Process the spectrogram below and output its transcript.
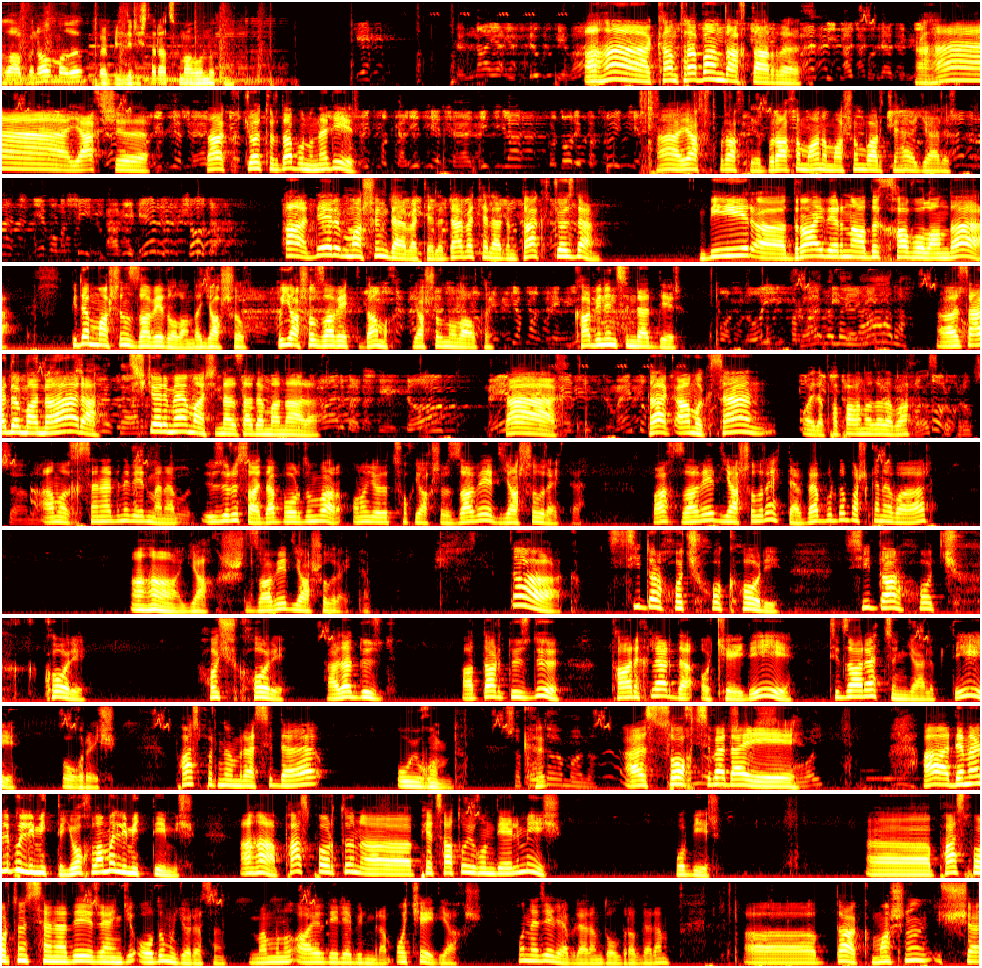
kanala abunə olmağı və bildirişləri açmağı unutma. Aha, kontraband axtarırıq. Aha, yaxşı. Tak, götür də bunu, nə deyir? Hə, yaxşı, burax deyir. Buraxım, ana maşın var ki, hə, gəlir. Ha, deyir maşın dəvət elə. Dəvət elədim. Tak, gözlə. Bir ə, driverin adı Xav olanda, bir də maşın Zaved olanda yaşıl. Bu yaşıl Zaveddir, damıq. Yaşıl 06. Kabinin içindədir. Sada Manara. Mən maşından Sada Manara. Tak. Tak, amıq, sən Oyda papağına da bax. Amıq, sənədini ver mənə. Üzrü sayda borcum var. Ona görə çox yaxşı. Zaved yaşıl rəngdə. Bax, Zaved yaşıl rəngdə və burada başqa nə var? Aha, yaxşı. Zaved yaşıl rəngdə. Tak. Sidar Hochhokori. Sidar Hochhokori. Hochhokori. Hədə düzdür. Adlar düzdür. Tarixlər də okeydir. Ticarət üçün gəlibdi. Oğru iş. Pasport nömrəsi də uyğundur. Az çox çivə də. A, deməli bu limitdir. Yoxlama limitliymiş. Aha, pasportun ə, peçatı uyğun deyilmiş. Bu 1. Ə, pasportun sənədi rəngi odurmu görəsən? Mən bunu ayırd eləyə bilmirəm. Okeydir, yaxşı. Bu necə eləyə bilərəm, doldura bilərəm? Ə, tak, maşının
